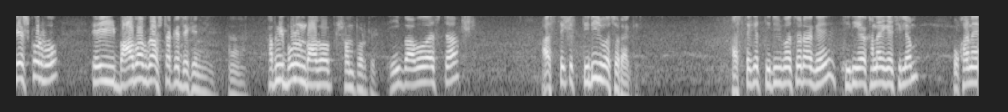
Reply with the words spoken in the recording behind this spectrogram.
শেষ করব। এই বাবাব গাছটাকে দেখে নিয়ে হ্যাঁ। আপনি বলুন বাবাব সম্পর্কে। এই বাবু গাছটা আজ থেকে তিরিশ বছর আগে আজ থেকে তিরিশ বছর আগে চিড়িয়াখানায় গেছিলাম। ওখানে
